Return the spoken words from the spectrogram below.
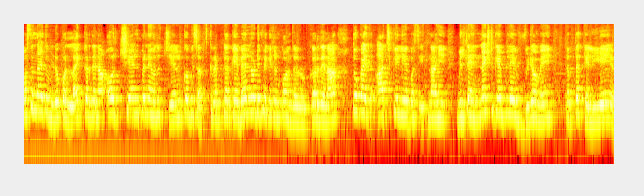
पसंद आए तो वीडियो को लाइक कर देना और चैनल पर नहीं हो तो चैनल को भी सब्सक्राइब करके बेल नोटिफिकेशन को ऑन ज़रूर कर देना। तो गाइज़ आज के लिए बस इतना ही। मिलते हैं नेक्स्ट गेम प्ले वीडियो में। तब तक के लिए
